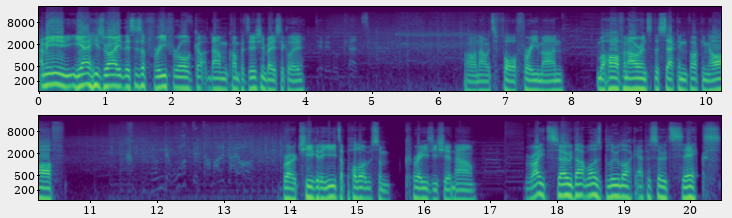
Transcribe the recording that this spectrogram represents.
I mean, yeah, he's right. This is a free-for-all goddamn competition, basically. Oh, now it's 4-3, man. We're half an hour into the second fucking half. Bro, Chigata, you need to pull up some crazy shit now. Right, so that was Blue Lock episode 6.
